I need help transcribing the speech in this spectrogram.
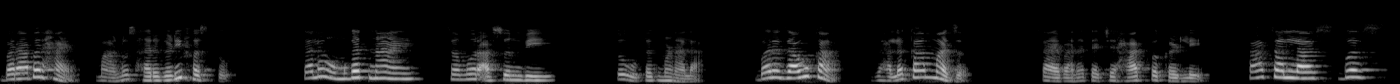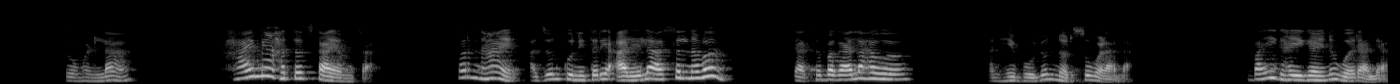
बराबर हाय. माणूस हरघडी फसतो. त्याला उमगत नाही समोर असून बी तो उठत म्हणाला बरं जाऊ का? झालं काम माझं. साहेबानं त्याचे हात पकडले का चाललास? बस. तो म्हणला हाय म्या हातच कायमचा. पर नाही अजून कुणीतरी आलेलं असेल नव त्याचं बघायला हवं. आणि हे बोलून नरसू वळाला. बाई घाईघाईनं वर आल्या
